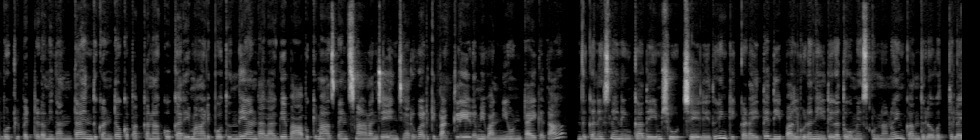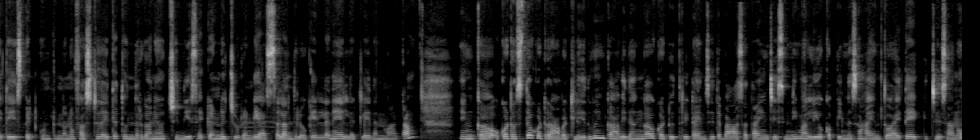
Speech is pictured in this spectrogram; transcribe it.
బొట్లు పెట్టడం ఇదంతా. ఎందుకంటే ఒక పక్క నాకు కర్రీ మాడిపోతుంది. అండ్ అలాగే బాబుకి మా హస్బెండ్ స్నానం చేయించారు. వాడికి బట్టలు వేయడం ఇవన్నీ ఉంటాయి కదా. అందుకనేసి నేను ఇంకా అదేం షూట్ చేయలేదు. ఇంక ఇక్కడైతే దీపాలు కూడా నీట్గా తోమేసుకున్నాను. ఇంకా అందులో ఒత్తులు అయితే వేసి పెట్టుకుంటున్నాను. ఫస్ట్ అయితే తొందరగానే వచ్చింది. సెకండ్ చూడండి అస్సలు అందులోకి వెళ్ళనే వెళ్ళట్లేదు అనమాట ఇంకా ఒకటి వస్తే ఒకటి రావట్లేదు. ఇంకా ఆ విధంగా ఒక టూ త్రీ టైమ్స్ అయితే బాగా సతాయించేసింది. మళ్ళీ ఒక పిన్ సహాయంతో అయితే ఎక్కించేసాను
